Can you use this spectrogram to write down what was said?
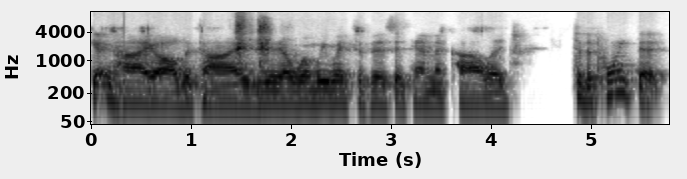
getting high all the time, you know, when we went to visit him at college, to the point that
